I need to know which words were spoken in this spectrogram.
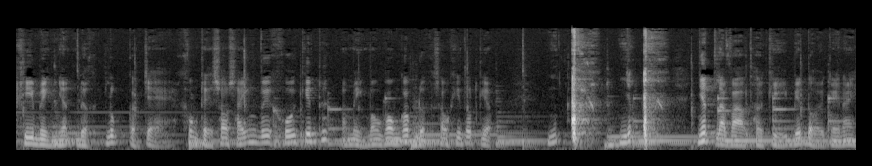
Khi mình nhận được lúc còn trẻ không thể so sánh với khối kiến thức mà mình mong gom góp được sau khi tốt nghiệp. Nhất, nhất là vào thời kỳ biến đổi ngày nay.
